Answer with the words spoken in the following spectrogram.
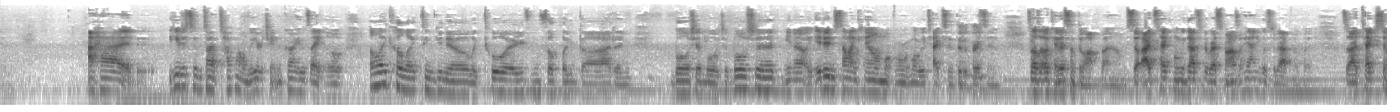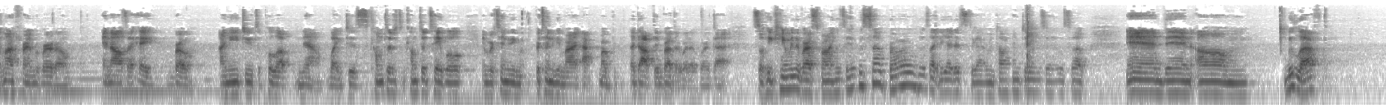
I had he just started talking about weird shit in the car. He was like, "Oh, I like collecting, you know, like toys and stuff like that, and bullshit, bullshit, bullshit." You know, it didn't sound like him when when we texted through the person. So I was like, "Okay, there's something off about him." So I text when we got to the restaurant. I was like, "Hey, I need to go to the bathroom." But so I texted my friend Roberto, and I was like, "Hey, bro." I need you to pull up now. Like, just come to the, come to the table and pretend to be pretend to be my my adopted brother, or whatever like that. So he came in the restaurant. He said, "What's up, bro?" He was like, "Yeah, this is the guy I've been talking to." He said, "What's up?" And then um, we left,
